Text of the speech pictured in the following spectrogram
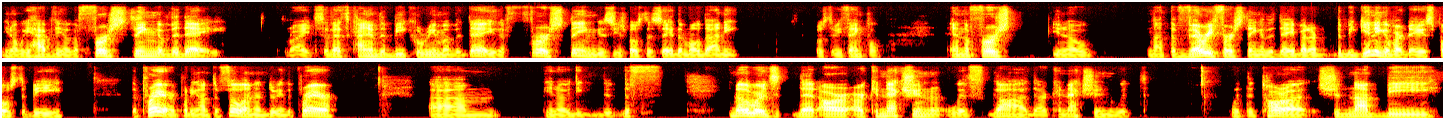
you know we have the, you know the first thing of the day, right? So that's kind of the bikurim of the day. The first thing is you're supposed to say the modani, supposed to be thankful, and the first you know not the very first thing of the day, but the beginning of our day is supposed to be the prayer, putting on tefillin and doing the prayer. Um, you know, the, the, the in other words, that our our connection with God, our connection with with the Torah, should not be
